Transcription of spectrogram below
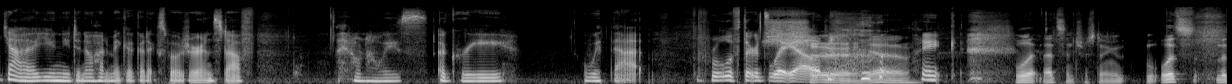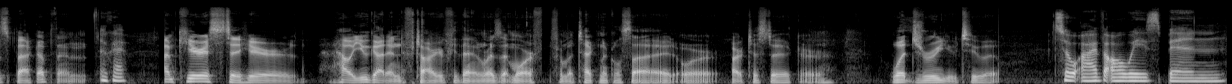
yeah, you need to know how to make a good exposure and stuff. I don't always agree with that rule of thirds layout. Sure, yeah. like, Well, that's interesting. Let's let's back up then. okay. I'm curious to hear how you got into photography then. Was it more from a technical side or artistic or what drew you to it? So I've always been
